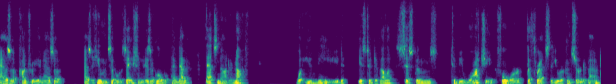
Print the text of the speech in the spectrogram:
as a country and as a as a human civilization is a global pandemic. That's not enough. What you need is to develop systems to be watching for the threats that you are concerned about.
